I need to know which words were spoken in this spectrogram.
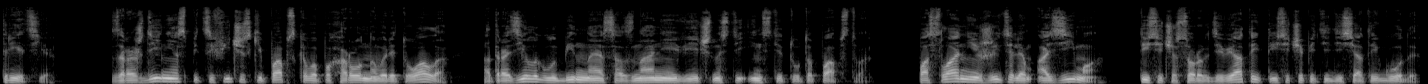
Третье. Зарождение специфически папского похоронного ритуала отразило глубинное сознание вечности института папства. В послании жителям Азимо 1049-1050 годы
